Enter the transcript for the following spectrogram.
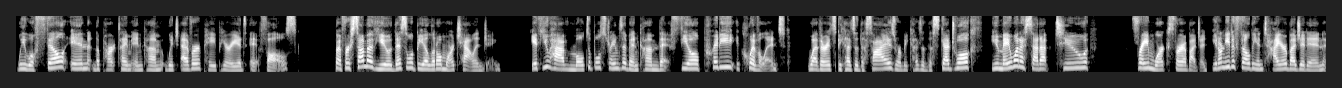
we will fill in the part time income, whichever pay periods it falls. But for some of you, this will be a little more challenging. If you have multiple streams of income that feel pretty equivalent, whether it's because of the size or because of the schedule, you may want to set up two frameworks for a budget. You don't need to fill the entire budget in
